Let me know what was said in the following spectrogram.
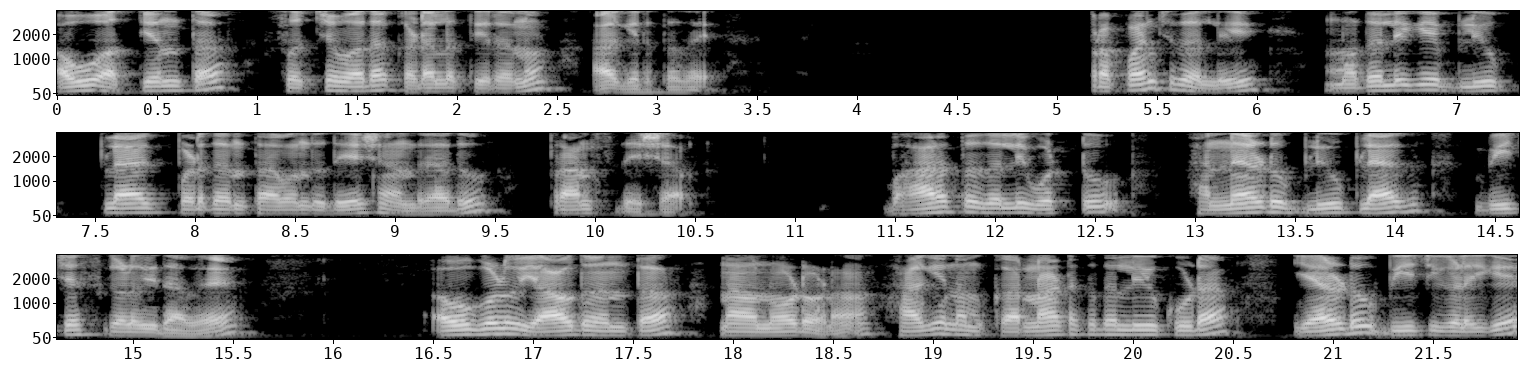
ಅವು ಅತ್ಯಂತ ಸ್ವಚ್ಛವಾದ ಕಡಲ ತೀರನೂ ಆಗಿರ್ತದೆ. ಪ್ರಪಂಚದಲ್ಲಿ ಮೊದಲಿಗೆ ಬ್ಲೂ ಫ್ಲ್ಯಾಗ್ ಪಡೆದಂಥ ಒಂದು ದೇಶ ಅಂದರೆ ಅದು ಫ್ರಾನ್ಸ್ ದೇಶ. ಭಾರತದಲ್ಲಿ ಒಟ್ಟು ಹನ್ನೆರಡು ಬ್ಲೂ ಫ್ಲ್ಯಾಗ್ ಬೀಚಸ್ಗಳು ಇದ್ದಾವೆ ಅವುಗಳು ಯಾವುದು ಅಂತ ನಾವು ನೋಡೋಣ. ಹಾಗೆ ನಮ್ಮ ಕರ್ನಾಟಕದಲ್ಲಿಯೂ ಕೂಡ ಎರಡು ಬೀಚ್ಗಳಿಗೆ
